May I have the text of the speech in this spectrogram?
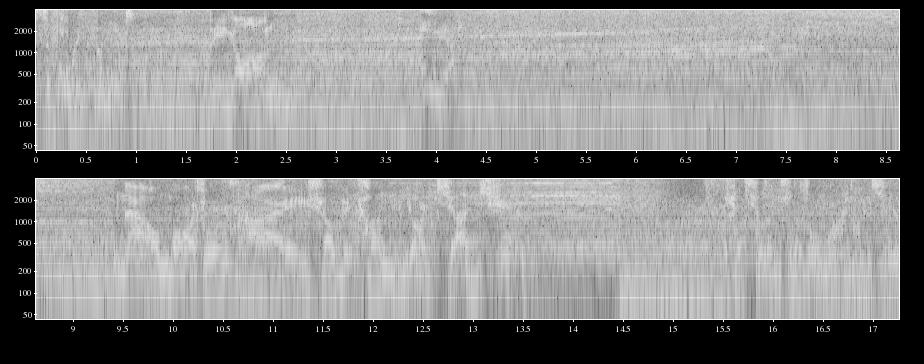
disappointment. Be gone! Now, mortals, I shall become your judge. Petulant little one, aren't you?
